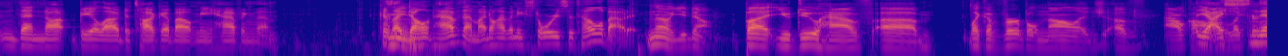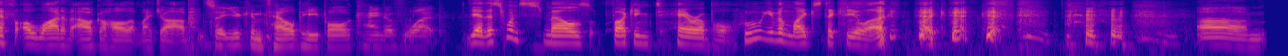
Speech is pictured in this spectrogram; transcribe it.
then not be allowed to talk about me having them. Because I I, don't have them. I don't have any stories to tell about it. No, you don't. But you do have um like a verbal knowledge of alcohol. yeah, I liquor. sniff a lot of alcohol at my job. So you can tell people kind of what Yeah, this one smells fucking terrible. Who even likes tequila? like, um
